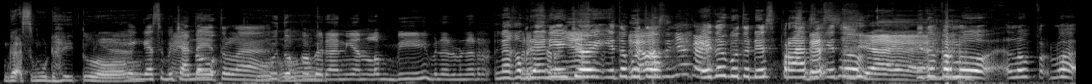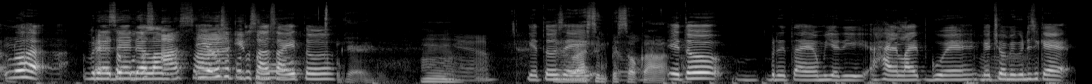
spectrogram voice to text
nggak semudah itu loh. Hingga sebecanda Nah, itu itulah. butuh keberanian lebih bener-bener Nggak keberanian cuy, itu Ya, butuh kayak itu butuh desperasi des- itu. iya, iya, iya. Itu perlu lu lu lu berada seputus dalam asa iya lu seputus itu. asa itu. Oke. Iya. Gitu sih. Rest in peace, Soka. Itu berita yang menjadi highlight gue. Gak cuma minggu ini sih kayak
